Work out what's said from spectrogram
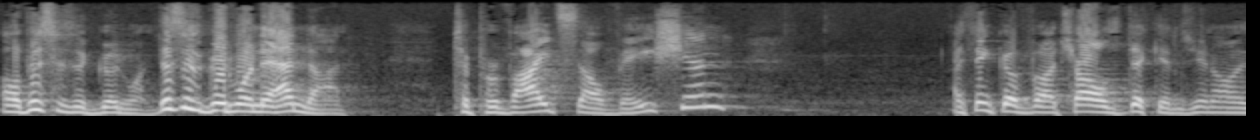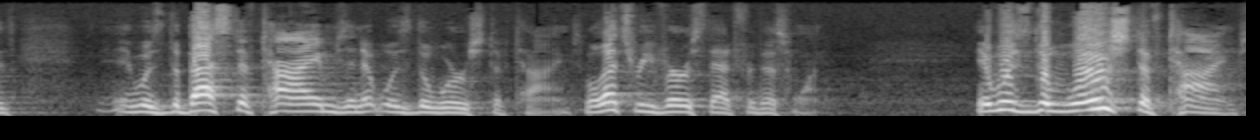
Oh, this is a good one. This is a good one to end on. To provide salvation. I think of uh, Charles Dickens, you know, it, it was the best of times and it was the worst of times. Well, let's reverse that for this one. It was the worst of times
